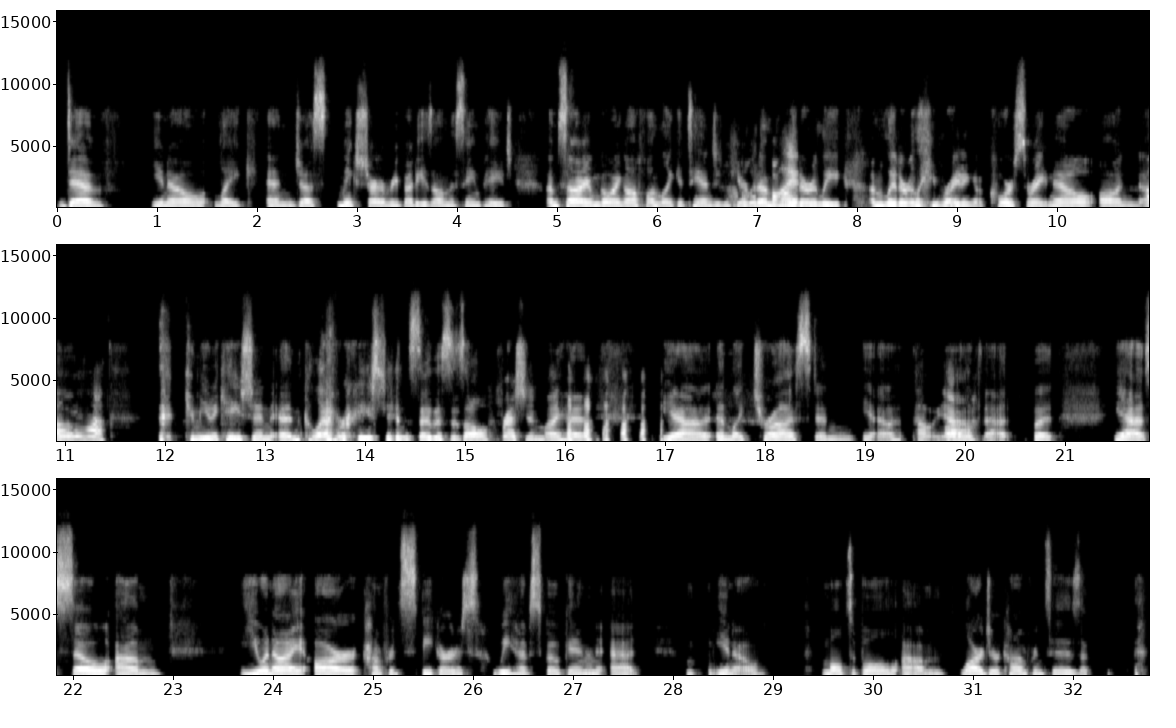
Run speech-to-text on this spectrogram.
dev you know like and just make sure everybody's on the same page. I'm sorry i'm going off on like a tangent here oh, but i'm fine. literally i'm literally writing a course right now on oh, um, yeah. communication and collaboration so this is all fresh in my head. Yeah and like trust and yeah oh yeah. all of that but yeah so um you and i are conference speakers. We have spoken at you know multiple um, larger conferences, a,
